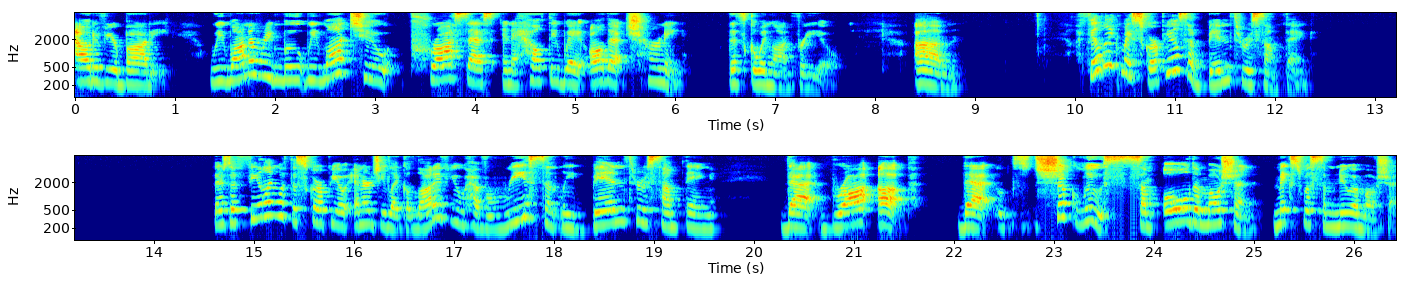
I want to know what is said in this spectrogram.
out of your body, we want to remove, we want to process in a healthy way all that churning that's going on for you. Um, I feel like my Scorpios have been through something. There's a feeling with the Scorpio energy like a lot of you have recently been through something that brought up, that shook loose some old emotion mixed with some new emotion.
